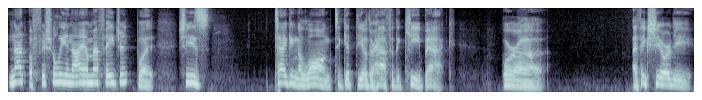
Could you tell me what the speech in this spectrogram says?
Not officially an IMF agent, but she's tagging along to get the other half of the key back. Or uh I think she already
